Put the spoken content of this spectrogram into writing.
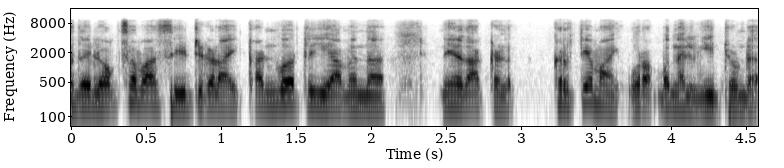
അത് ലോക്സഭാ സീറ്റുകളായി കൺവേർട്ട് ചെയ്യാമെന്ന് നേതാക്കൾ കൃത്യമായി ഉറപ്പ് നൽകിയിട്ടുണ്ട്.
